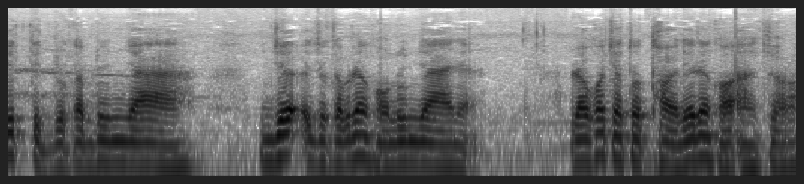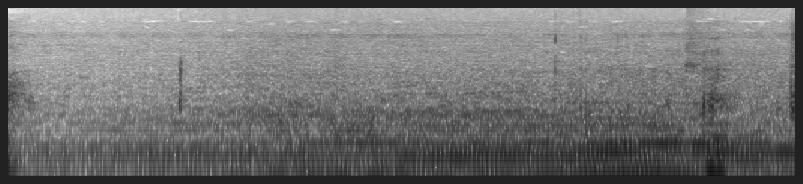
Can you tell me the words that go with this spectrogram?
ยึดติดอยู่กับดุนยา เยอะอยู่กับเรื่องของดุนยาเนี่ย เราก็จะถดถอยในเรื่องของอาคิเราะห์แท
